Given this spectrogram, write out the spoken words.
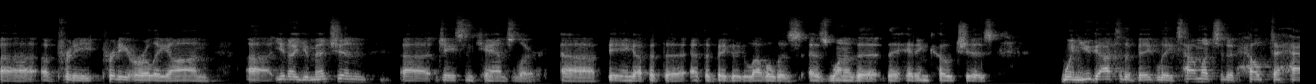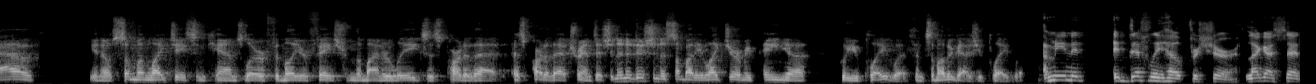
uh, a pretty pretty early on uh, you know you mentioned uh, Jason Kanzler uh, being up at the at the big league level as as one of the the hitting coaches when you got to the big leagues how much did it help to have you know someone like Jason Kanzler, familiar face from the minor leagues, as part of that as part of that transition. In addition to somebody like Jeremy Pena, who you played with, and some other guys you played with. I mean, it it definitely helped for sure. Like I said,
